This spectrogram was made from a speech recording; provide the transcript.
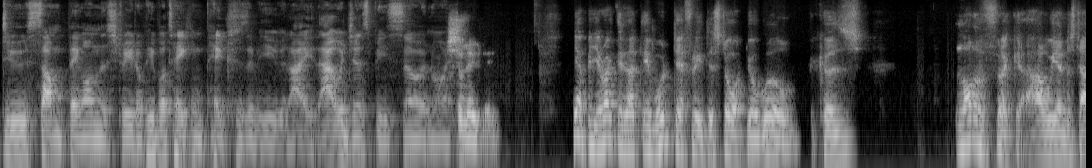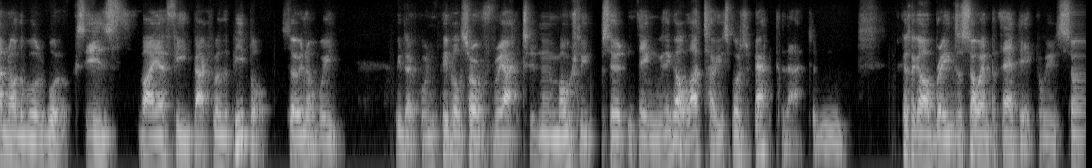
do something on the street or people taking pictures of you, like that would just be so annoying. absolutely Yeah, but you're right that it would definitely distort your world because a lot of like how we understand how the world works is via feedback from other people. So you know, we we know when people sort of react emotionally to a certain thing, we think, oh, that's how you're supposed to react to that. And because like our brains are so empathetic, we're so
